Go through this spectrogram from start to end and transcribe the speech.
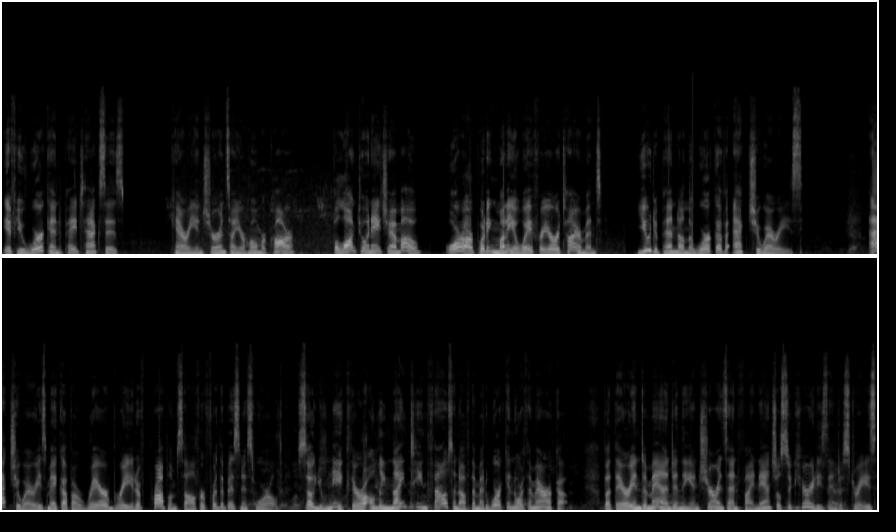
If you work and pay taxes, carry insurance on your home or car, belong to an HMO, or are putting money away for your retirement, you depend on the work of actuaries. Actuaries make up a rare breed of problem solver for the business world. So unique, there are only 19,000 of them at work in North America. But they're in demand in the insurance and financial securities industries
